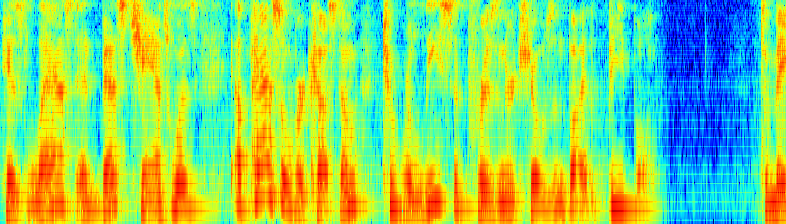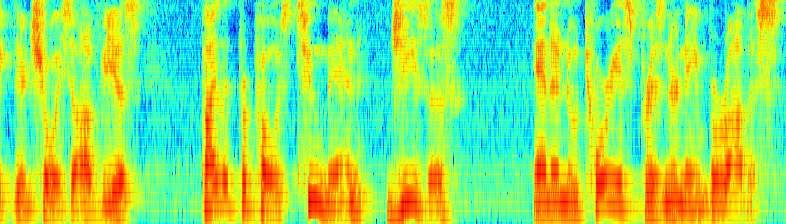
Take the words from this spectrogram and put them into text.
His last and best chance was a Passover custom to release a prisoner chosen by the people. To make their choice obvious, Pilate proposed two men, Jesus and a notorious prisoner named Barabbas.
